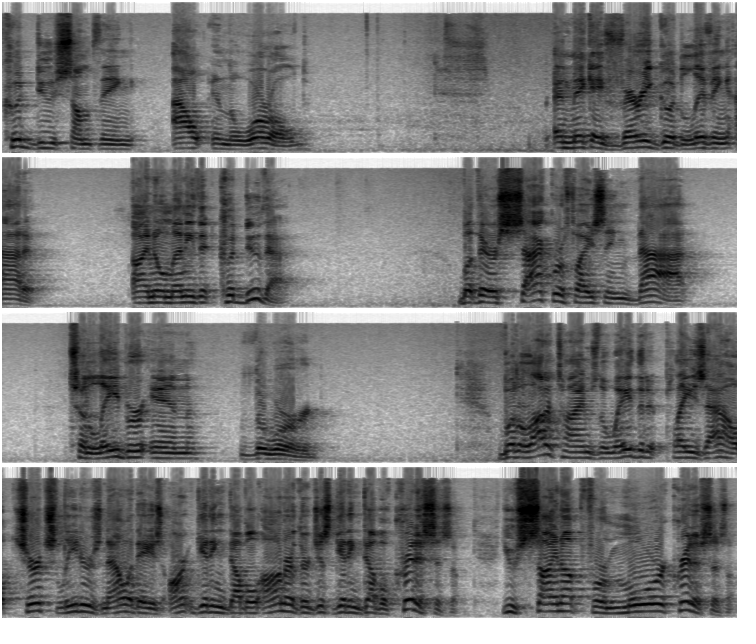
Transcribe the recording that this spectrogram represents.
could do something out in the world and make a very good living at it. I know many that could do that. But they're sacrificing that to labor in the Word. But a lot of times, the way that it plays out, church leaders nowadays aren't getting double honor, they're just getting double criticism. You sign up for more criticism.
